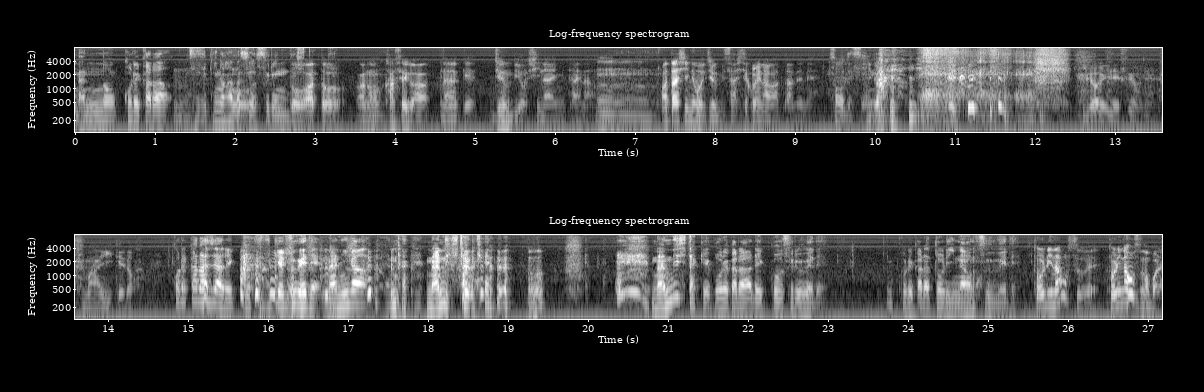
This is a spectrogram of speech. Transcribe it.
何のこれからうん。続きの話をするんでしたとあっけとあの、うん。がなんだっけ準備をしないみたいな、うん。私にも準備させてくれなかったんでね。そうですよね。ひどい。ひどいですよね。まあいいけど。これからじゃあ劣行続ける上で 何がな何でしたっけ？うん？何でしたっけ？これから劣行する上でこれから取り直す上で。取り直す上？取り直すのこれ？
